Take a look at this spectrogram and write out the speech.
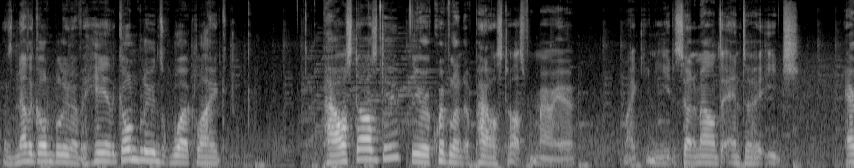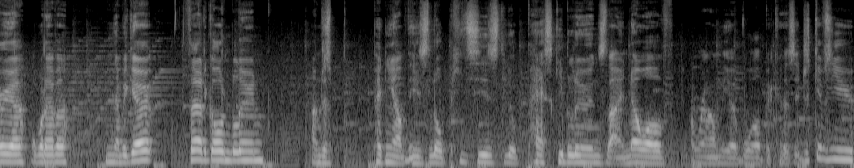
There's another golden balloon over here. The golden balloons work like power stars do. They're equivalent of power stars from Mario. Like you need a certain amount to enter each area or whatever. And there we go. Third golden balloon. I'm just picking up these little pieces, little pesky balloons that I know of around the overworld because it just gives you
